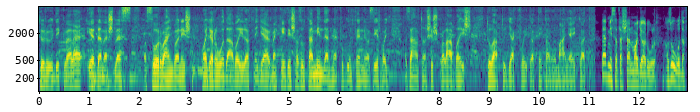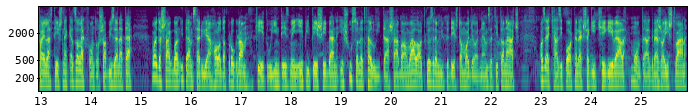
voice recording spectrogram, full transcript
törődik vele, érdemes lesz a szorványban is magyar óvodába iratni gyermekét, és azután mindent meg fogunk tenni azért, hogy az általános iskolába is tovább tudják folytatni tanulmányaikat. Természetesen magyarul. Az óvodafejlesztésnek ez a legfontosabb üzenete. Vajdaságban ütemszerűen halad a program, két új intézmény építésében és 25 felújításában vállalt közreműködést a Magyar Nemzeti Tanács. Az egyházi partnerek segítségével, mondta el Grezsa István.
